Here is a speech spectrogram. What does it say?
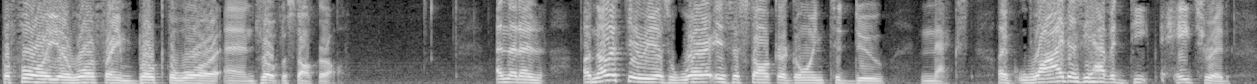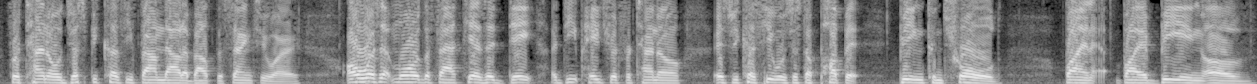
before your warframe broke the war and drove the stalker off. And then another theory is where is the stalker going to do next? Like why does he have a deep hatred for Tenno just because he found out about the sanctuary? Or was it more the fact he has a date a deep hatred for Tenno is because he was just a puppet being controlled by an by a being of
